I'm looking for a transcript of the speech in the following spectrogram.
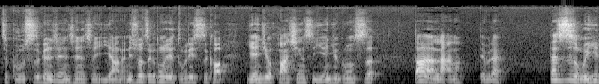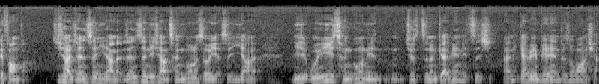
这股市跟人生是一样的。你说这个东西独立思考、研究、花心思研究公司，当然难了，对不对？但是这是唯一的方法，就像人生一样的。人生你想成功的时候也是一样的。你唯一成功，你就只能改变你自己啊！你改变别人都是妄想，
